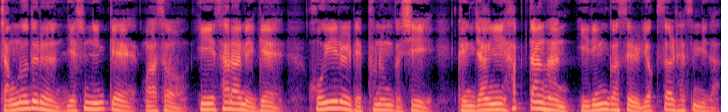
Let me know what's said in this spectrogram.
장로들은 예수님께 와서 이 사람에게 호의를 베푸는 것이 굉장히 합당한 일인 것을 역설했습니다.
